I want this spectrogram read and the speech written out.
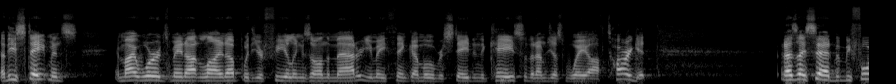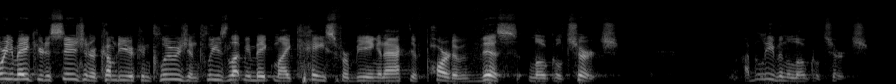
Now these statements and my words may not line up with your feelings on the matter. You may think I'm overstating the case or that I'm just way off target. But as I said, but before you make your decision or come to your conclusion, please let me make my case for being an active part of this local church. I believe in the local church.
